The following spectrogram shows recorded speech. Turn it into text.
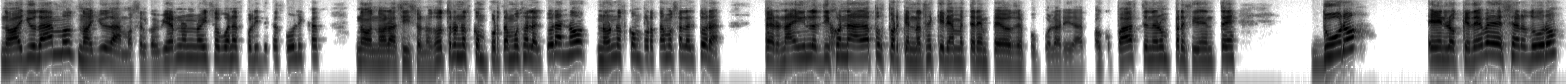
No ayudamos, no ayudamos. El gobierno no hizo buenas políticas públicas, no, no las hizo. Nosotros nos comportamos a la altura, no, no nos comportamos a la altura. Pero nadie les dijo nada, pues porque no se quería meter en pedos de popularidad. Ocupabas tener un presidente duro en lo que debe de ser duro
